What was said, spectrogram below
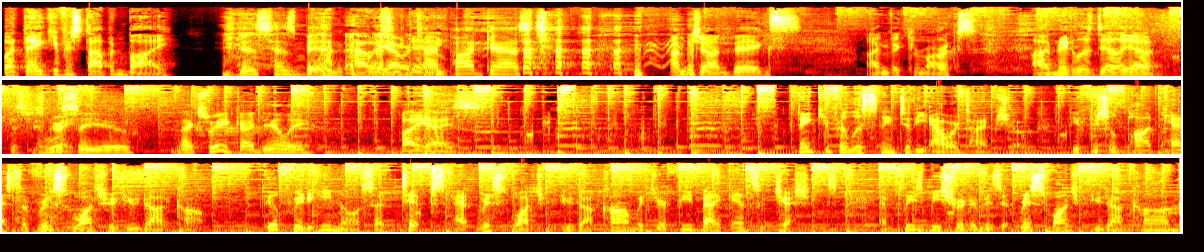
but thank you for stopping by. This has been How the your Hour day? Time Podcast. I'm John Biggs, I'm Victor Marks. I'm Nicholas DeLeon. This was and we'll see you next week, ideally. Bye, guys. Thank you for listening to The Hour Time Show, the official podcast of wristwatchreview.com. Feel free to email us at tips at wristwatchreview.com with your feedback and suggestions. And please be sure to visit wristwatchreview.com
